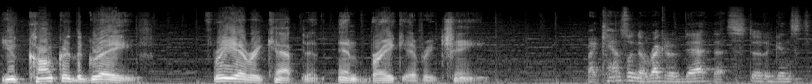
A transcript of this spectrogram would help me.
you conquered the grave, free every captive, and break every chain. By canceling the record of debt that stood against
